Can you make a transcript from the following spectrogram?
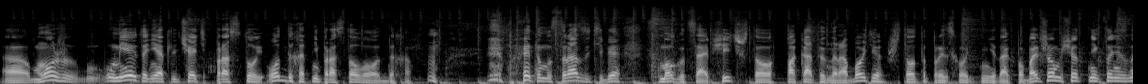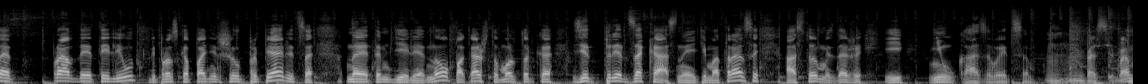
э, мож- умеют они отличать простой отдых от непростого отдыха. Поэтому сразу тебе смогут сообщить, что пока ты на работе, что-то происходит не так. По большому счету никто не знает, правда это или утка, или просто компания решила пропиариться на этом деле. Но пока что может только сделать предзаказ на эти матрасы, а стоимость даже и не указывается. Спасибо.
